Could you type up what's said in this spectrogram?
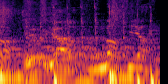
York, New York, Mafia.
